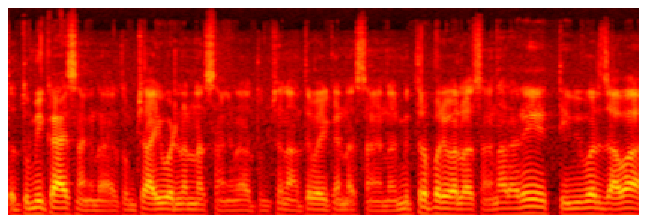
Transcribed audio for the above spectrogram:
तर तुम्ही काय सांगणार? तुमच्या आई वडिलांना सांगणार? तुमच्या नातेवाईकांना सांगणार? मित्रपरिवाराला सांगणार? अरे टीव्हीवर जावा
